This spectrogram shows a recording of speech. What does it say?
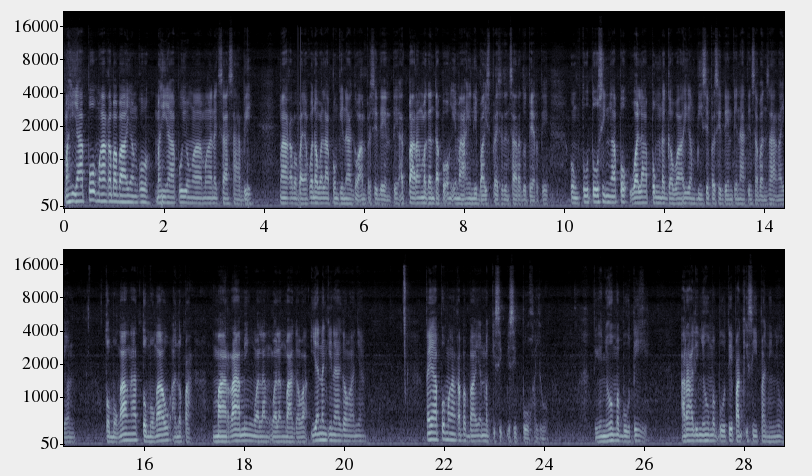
mahiya po mga kababayan ko, mahiya po yung ah, mga nagsasabi mga kababayan ko na wala pong ginagawa ang presidente at parang maganda po ang imahe ni Vice President Sara Duterte. Kung tutusin nga po, wala pong nagawa yung vice-presidente natin sa bansa ngayon. Tumunganga, tumungaw, ano pa, maraming walang walang magawa. Yan ang ginagawa niya. Kaya po mga kababayan, mag-isip-isip po kayo. Tingnan ho mabuti. Aralin ho mabuti, pag-isipan ninyo.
